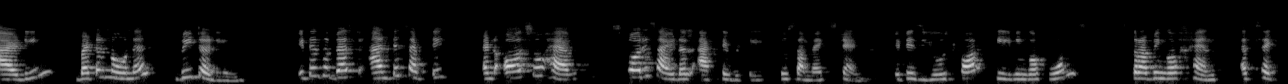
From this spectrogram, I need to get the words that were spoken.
iodine, better known as betadine. It is the best antiseptic and also have sporicidal activity to some extent. It is used for cleaning of wounds, scrubbing of hands, etc.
